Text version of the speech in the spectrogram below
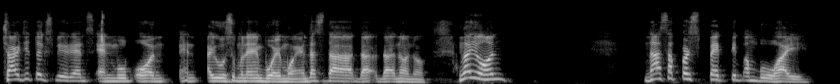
charge it to experience and move on and ayusin mo na yung buhay mo. And that's the, the, the ano, no. Ngayon, nasa perspective ang buhay.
